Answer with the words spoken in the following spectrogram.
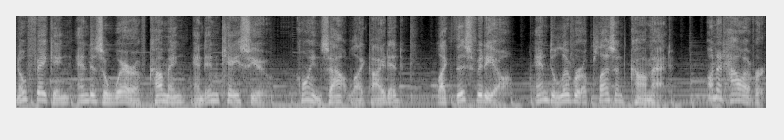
No faking and is aware of coming and in case you coins out like I did, like this video, and deliver a pleasant comment. On it however,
